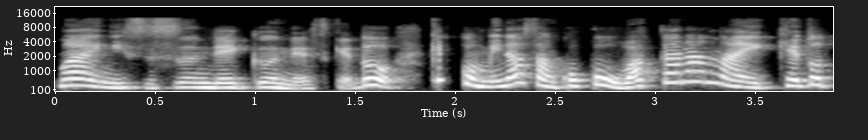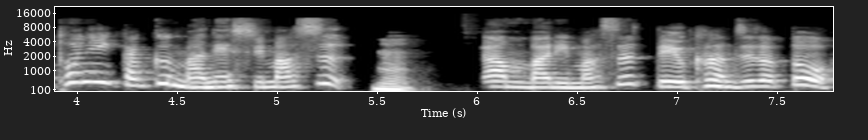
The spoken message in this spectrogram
前に進んでいくんですけど、結構皆さんここわからないけど、とにかく真似します。うん。頑張りますっていう感じだと、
